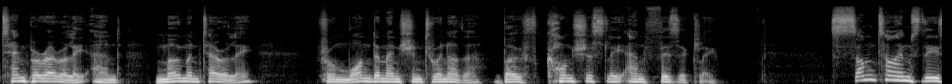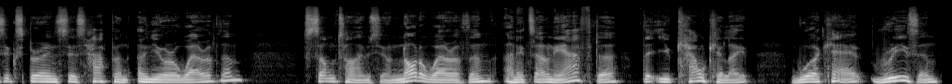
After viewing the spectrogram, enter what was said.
temporarily and momentarily from one dimension to another, both consciously and physically. Sometimes these experiences happen and you're aware of them, Sometimes you're not aware of them, and it's only after that you calculate, work out, reason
